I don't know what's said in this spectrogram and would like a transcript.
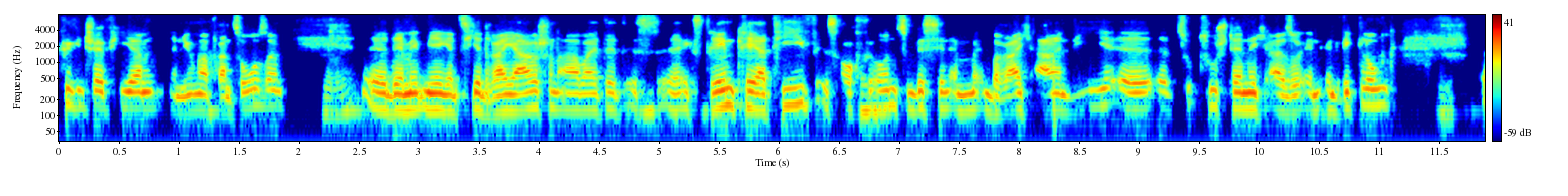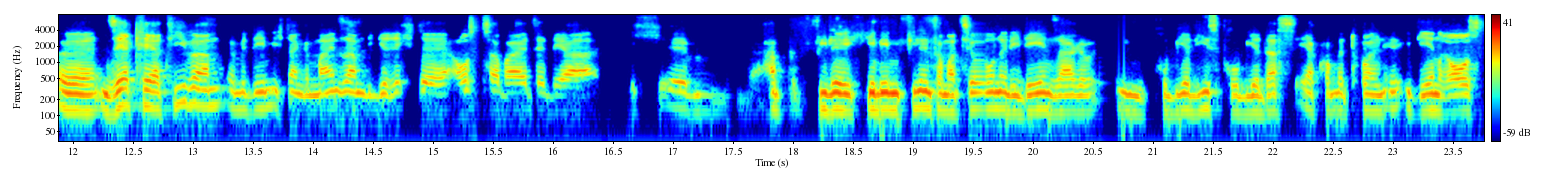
Küchenchef hier, ein junger Franzose, mhm. äh, der mit mir jetzt hier drei Jahre schon arbeitet, ist äh, extrem kreativ, ist auch für mhm. uns ein bisschen im, im Bereich R&D äh, zu, zuständig, also in Entwicklung. Äh, ein sehr kreativer, mit dem ich dann gemeinsam die Gerichte ausarbeite, der ich ähm, habe viele, ich gebe ihm viele Informationen, Ideen, sage, probier dies, probier das. Er kommt mit tollen Ideen raus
